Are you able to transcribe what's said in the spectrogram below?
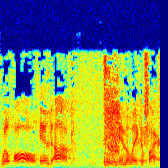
will all end up in the lake of fire.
